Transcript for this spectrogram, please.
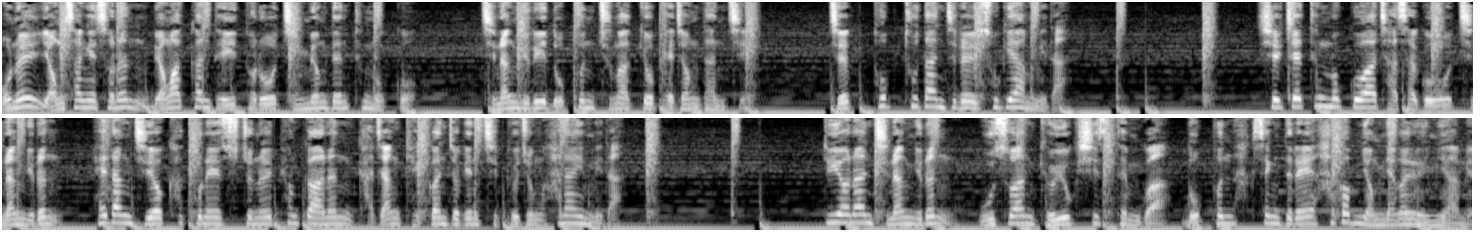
오늘 영상에서는 명확한 데이터로 증명된 특목고, 진학률이 높은 중학교 배정 단지, 즉 톱2 단지를 소개합니다. 실제 특목고와 자사고 진학률은 해당 지역 학군의 수준을 평가하는 가장 객관적인 지표 중 하나입니다. 뛰어난 진학률은 우수한 교육 시스템과 높은 학생들의 학업 역량을 의미하며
